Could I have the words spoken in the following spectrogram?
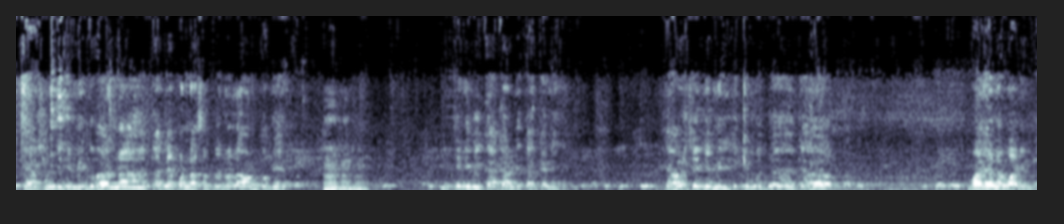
त्या समजी जमीन ना तात्या पन्नास रुपयाला लावून तो नाही हम्म, हम्म, हम्म. त्यांनी विकाय काढले तात्याने त्यावेळेस त्या जमिनीची किंमत अं, त्या माळ्यानं वाढवली.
